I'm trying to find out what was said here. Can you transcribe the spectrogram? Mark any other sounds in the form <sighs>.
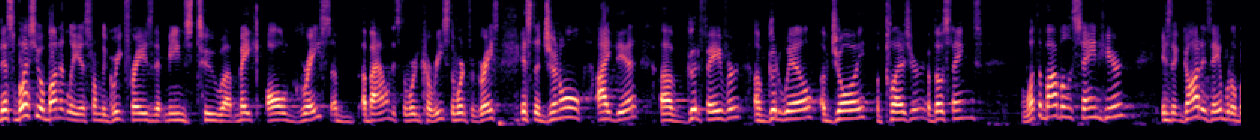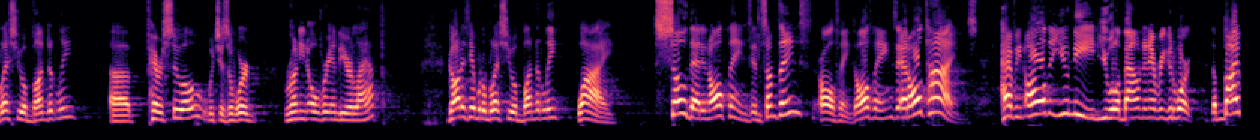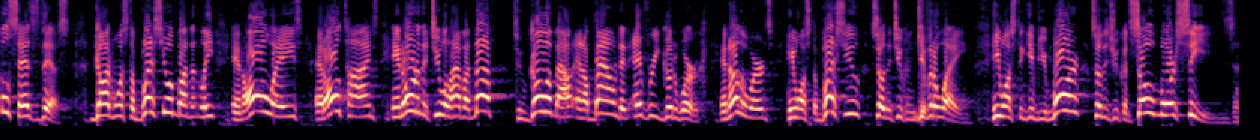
This bless you abundantly is from the Greek phrase that means to uh, make all grace abound. It's the word charis, the word for grace. It's the general idea of good favor, of goodwill, of joy, of pleasure, of those things. And what the Bible is saying here is that God is able to bless you abundantly. Uh, perisseuo, which is a word running over into your lap. God is able to bless you abundantly. Why? So that in all things, in some things, all things, all things, at all times, having all that you need, you will abound in every good work. The Bible says this God wants to bless you abundantly in all ways, at all times, in order that you will have enough to go about and abound in every good work. In other words, He wants to bless you so that you can give it away. He wants to give you more so that you can sow more seeds.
